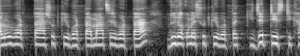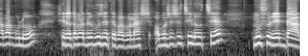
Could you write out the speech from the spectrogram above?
আলুর ভর্তা, শুটকির ভর্তা, মাছের ভর্তা, দুই রকমের শুটকির ভর্তা, কি যে টেস্টি খাবারগুলো, সেটা তোমাদের বোঝাতে পারব না। অবশেষে ছিল হচ্ছে মুসুরের ডাল।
